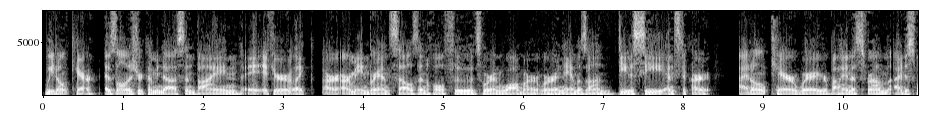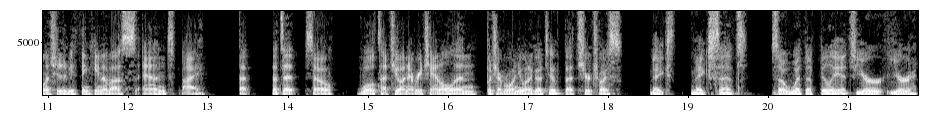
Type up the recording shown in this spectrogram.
we don't care as long as you're coming to us and buying. If you're like our, our main brand sells in Whole Foods, we're in Walmart, we're in Amazon, D2C, Instacart. I don't care where you're buying us from. I just want you to be thinking of us and buy. That that's it. So we'll touch you on every channel and whichever one you want to go to, that's your choice. Makes makes sense. So with affiliates, you're you're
